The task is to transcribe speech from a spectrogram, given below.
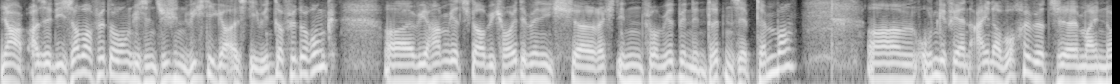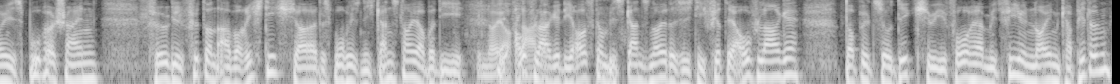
Ja, also die Sommerfütterung ist inzwischen wichtiger als die Winterfütterung. Äh, wir haben jetzt, glaube ich, heute, wenn ich äh, recht informiert bin, den 3. September. Äh, ungefähr in einer Woche wird mein neues Buch erscheinen. Vögel füttern aber richtig. Das Buch ist nicht ganz neu, aber die, die Auflage. Auflage, die rauskommt, ist ganz neu. Das ist die vierte Auflage. Doppelt so dick wie vorher mit vielen neuen Kapiteln.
